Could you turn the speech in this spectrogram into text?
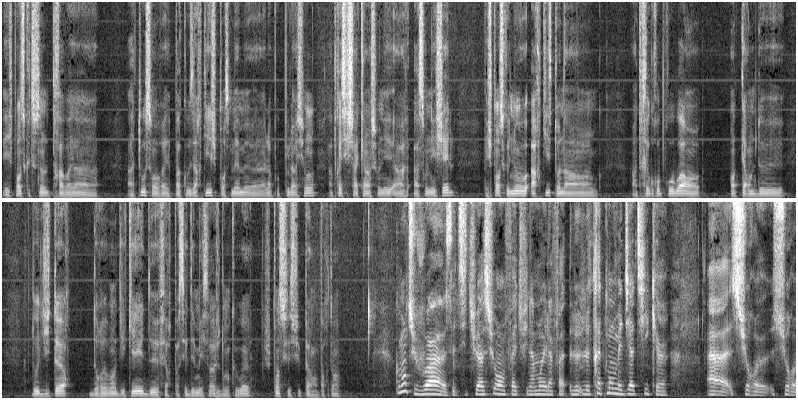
Et je pense que c'est notre travail à, à tous, en vrai, pas qu'aux artistes, je pense même euh, à la population. Après, c'est chacun à son, à- son échelle. Mais je pense que nous, artistes, on a un, très gros pouvoir en, en termes d'auditeurs, de revendiquer, de faire passer des messages. Donc, ouais, je pense que c'est super important. Comment tu vois euh, cette situation, en fait, finalement, et la le, le traitement médiatique euh, euh, sur, sur,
